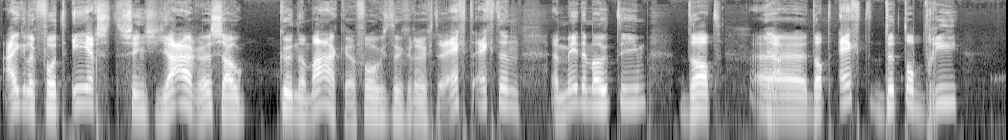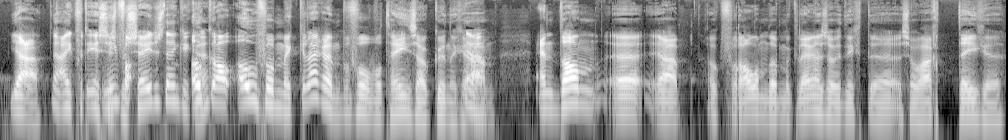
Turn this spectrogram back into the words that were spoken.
eigenlijk voor het eerst sinds jaren zou kunnen maken, volgens de geruchten. Echt, echt een, een middenmootteam dat, Ja. dat echt de top drie, ja, Ja, ik voor het eerst is Mercedes, denk ik. ook hè? al over McLaren bijvoorbeeld heen zou kunnen Ja. gaan. En dan, eh, ja, ook vooral omdat McLaren zo, dicht, eh, zo hard tegen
